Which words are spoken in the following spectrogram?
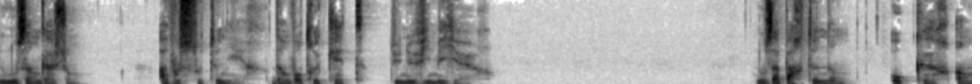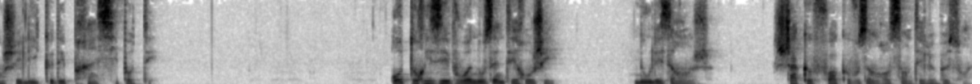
nous nous engageons à vous soutenir dans votre quête d'une vie meilleure. Nous appartenons au cœur angélique des principautés. Autorisez-vous à nous interroger, nous les anges, chaque fois que vous en ressentez le besoin.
